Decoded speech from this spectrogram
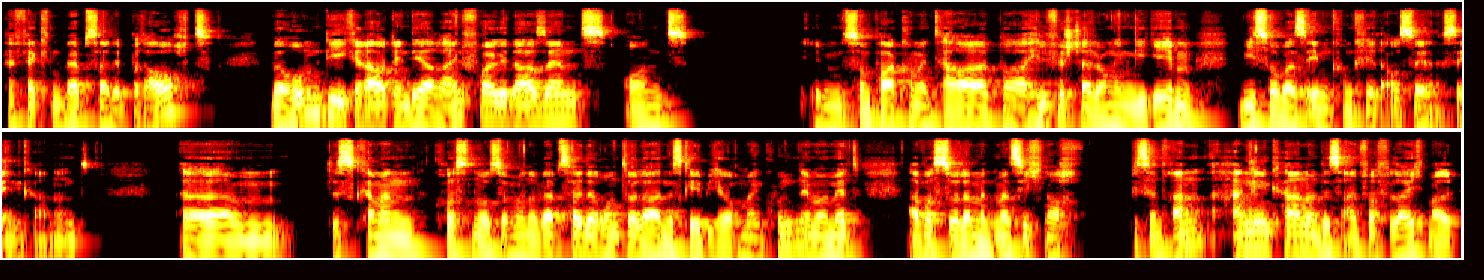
perfekten Webseite braucht, warum die gerade in der Reihenfolge da sind und eben so ein paar Kommentare, ein paar Hilfestellungen gegeben, wie sowas eben konkret aussehen kann. Und ähm, das kann man kostenlos auf meiner Webseite runterladen, das gebe ich auch meinen Kunden immer mit, einfach so, damit man sich noch ein bisschen dran hangeln kann und das einfach vielleicht mal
